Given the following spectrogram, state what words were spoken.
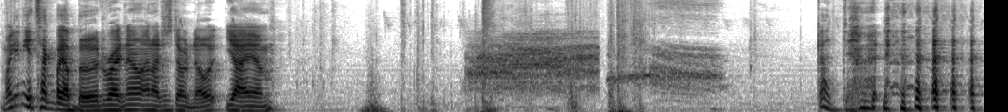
Am I getting attacked by a bird right now and I just don't know it? Yeah, I am. God damn it.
